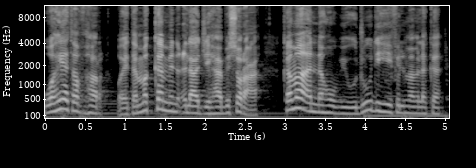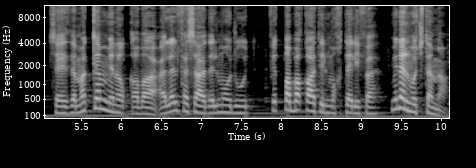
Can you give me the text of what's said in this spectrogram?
وهي تظهر ويتمكن من علاجها بسرعة كما أنه بوجوده في المملكة سيتمكن من القضاء على الفساد الموجود في الطبقات المختلفة من المجتمع.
